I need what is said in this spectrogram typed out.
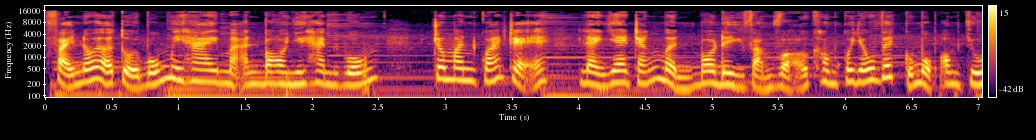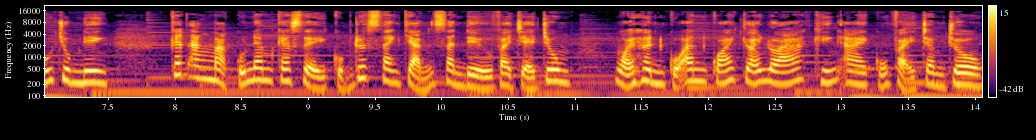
Phải nói ở tuổi 42 mà anh Bo như 24. Trông anh quá trẻ, làn da trắng mịn, body vạm vỡ không có dấu vết của một ông chú trung niên. Cách ăn mặc của nam ca sĩ cũng rất sang chảnh, sành điệu và trẻ trung. Ngoại hình của anh quá chói lóa khiến ai cũng phải trầm trồ.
